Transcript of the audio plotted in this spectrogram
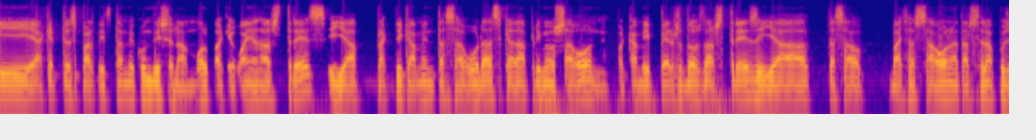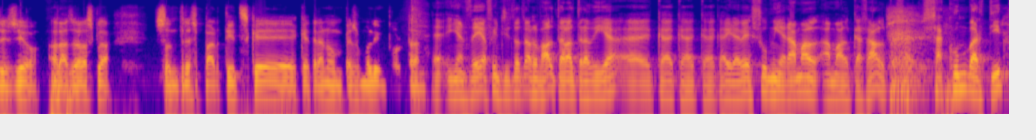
i aquests tres partits també condicionen molt perquè guanyes els tres i ja pràcticament t'assegures quedar primer o segon. Per canvi, perds dos dels tres i ja baixes segona, tercera posició. Aleshores, clar, són tres partits que, que tenen un pes molt important. Eh, I ens deia fins i tot el Valta l'altre dia eh, que, que, que gairebé somiarà amb el, amb el Casal, s'ha convertit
